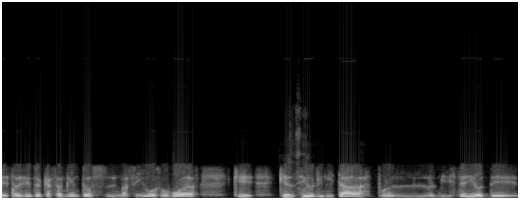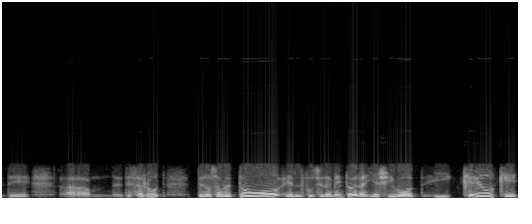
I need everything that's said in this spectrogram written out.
establecimiento de casamientos masivos o bodas que, que han sido limitadas por el, Ministerio de, de, de Salud. Pero sobre todo el funcionamiento de las yeshivot y creo que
